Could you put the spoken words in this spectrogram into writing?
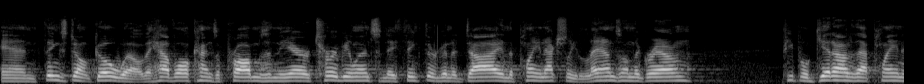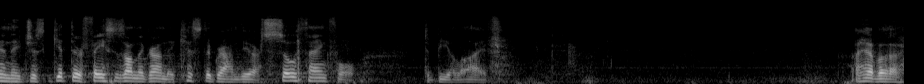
and things don't go well. They have all kinds of problems in the air, turbulence, and they think they're going to die, and the plane actually lands on the ground. People get out of that plane and they just get their faces on the ground. They kiss the ground. They are so thankful to be alive. I have a,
